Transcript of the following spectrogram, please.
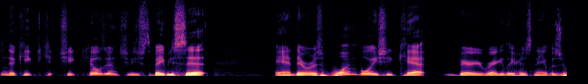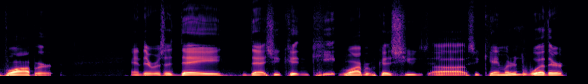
you know, keep, keep, keep children. She used to babysit, and there was one boy she kept very regularly. His name was Robert, and there was a day that she couldn't keep Robert because she uh, she came under the weather,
